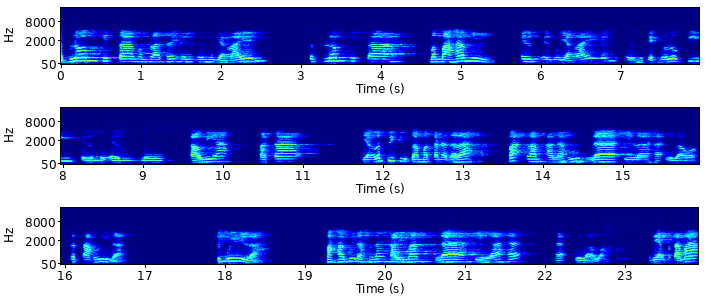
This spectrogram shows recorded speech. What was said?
sebelum kita mempelajari ilmu-ilmu yang lain, sebelum kita memahami ilmu-ilmu yang lain, ilmu teknologi, ilmu-ilmu kauniyah, maka yang lebih diutamakan adalah Lam anahu la ilaha illallah. Ketahuilah, temuilah, pahamilah tentang kalimat la ilaha illallah. Jadi yang pertama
